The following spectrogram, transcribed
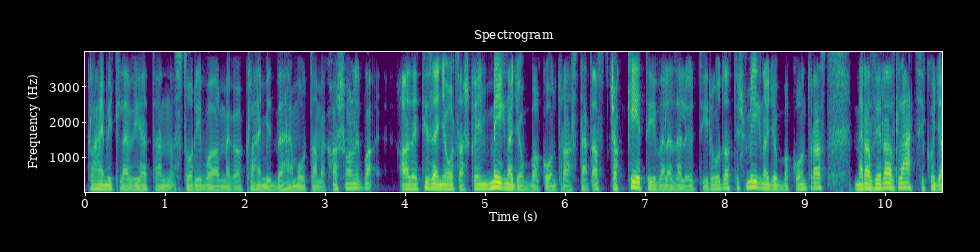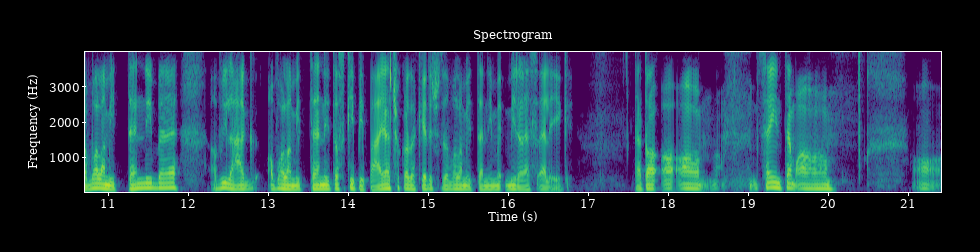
Climate Leviathan sztorival, meg a Climate behemoth meg hasonlóban. Az egy 18-as könyv, még nagyobb a kontraszt. Tehát az csak két évvel ezelőtt íródott, és még nagyobb a kontraszt, mert azért az látszik, hogy a valamit tennibe, a világ a valamit tennit, az kipipálja, csak az a kérdés, hogy a valamit tenni mire lesz elég. Tehát a, a, a, szerintem a, a,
